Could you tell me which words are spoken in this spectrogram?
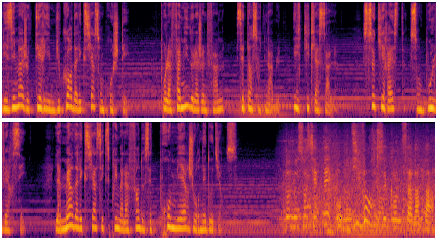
les images terribles du corps d'Alexia sont projetées. Pour la famille de la jeune femme, c'est insoutenable. Ils quittent la salle. Ceux qui restent sont bouleversés. La mère d'Alexia s'exprime à la fin de cette première journée d'audience. Dans nos sociétés, on divorce quand ça va pas.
